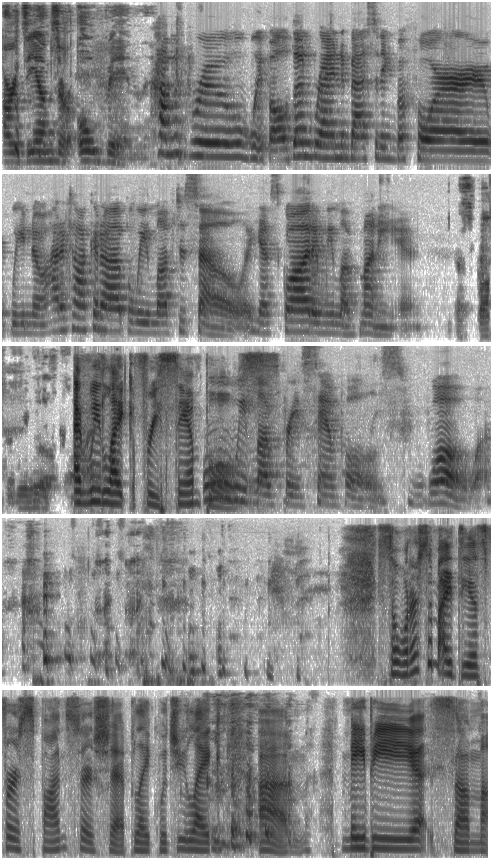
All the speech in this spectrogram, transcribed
Our DMs are open. Come through. We've all done brand ambassading before. We know how to talk it up. We love to sell. Yes, squad, and we love money. Yes, God, we love And we like free samples. Ooh, we love free samples. Whoa. So what are some ideas for sponsorship? Like, would you like um maybe some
